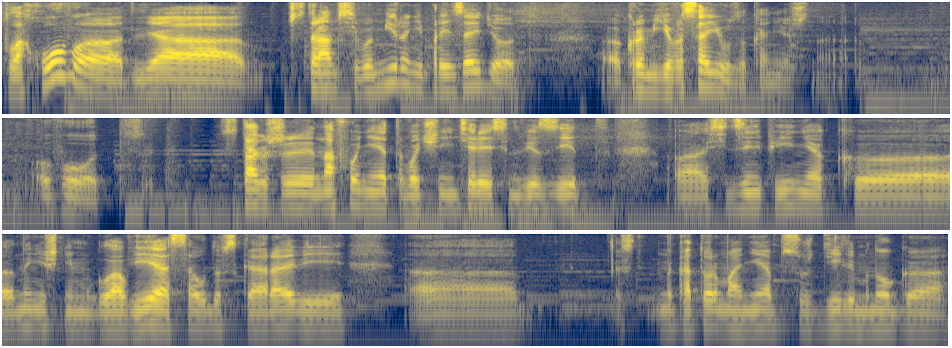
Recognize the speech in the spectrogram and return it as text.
плохого для стран всего мира не произойдет. Э, кроме Евросоюза, конечно. Вот. Также на фоне этого очень интересен визит э, Си Цзиньпиня к э, нынешнему главе Саудовской Аравии Э, на котором они обсудили много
